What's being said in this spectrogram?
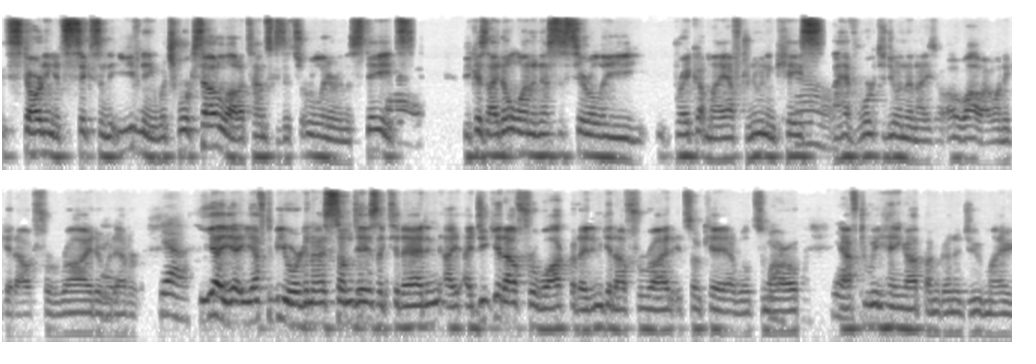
starting at six in the evening which works out a lot of times because it's earlier in the states right because I don't want to necessarily break up my afternoon in case no. I have work to do and then I go, oh wow, I want to get out for a ride or right. whatever. Yeah. Yeah, yeah. You have to be organized. Some days like today, I didn't I, I did get out for a walk, but I didn't get out for a ride. It's okay. I will tomorrow. Yeah. Yeah. After we hang up, I'm gonna do my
